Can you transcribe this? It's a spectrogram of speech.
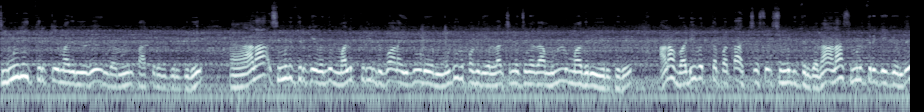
சிமிலி திருக்கை மாதிரியவே இந்த மீன் பார்க்குறதுக்கு இருக்குது. ஆனால் சிமிலித்திருக்கை வந்து மழுக்குடின்னு இருக்கும். ஆனால் இதோடைய முதுகு பகுதியெல்லாம் சின்ன சின்னதாக முள் மாதிரி இருக்குது. ஆனால் வடிவத்தை பார்த்தா அச்சசல் சிமிலி திருக்கை தான். ஆனால் சிமிலி திருக்கைக்கு வந்து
